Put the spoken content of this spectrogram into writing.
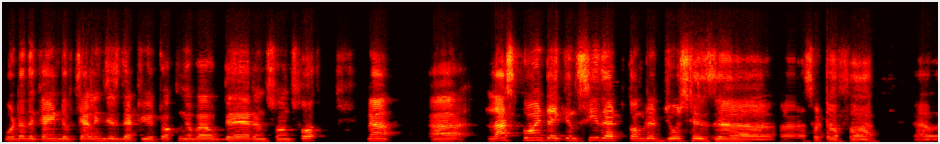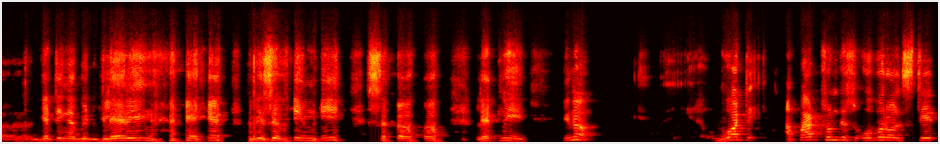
What are the kind of challenges that we are talking about there and so on and so forth? Now, uh, last point, I can see that Comrade Josh is uh, uh, sort of uh, getting a bit glaring vis-a-vis -vis me. So let me, you know, what apart from this overall state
